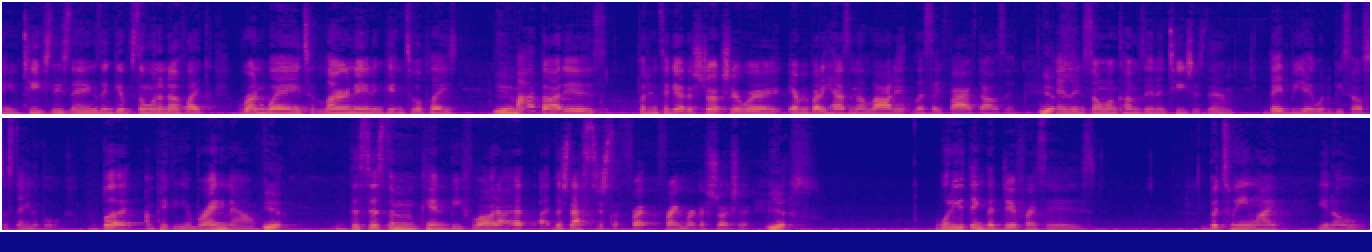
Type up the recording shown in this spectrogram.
and you teach these things and give someone enough like runway to learn it and get into a place. Yeah. My thought is putting together structure where everybody has an allotted, let's say five thousand, Yes. and then someone comes in and teaches them, they'd be able to be self-sustainable. But I'm picking your brain now. Yeah. The system can be flawed. I, I, I, that's just a fr- framework, a structure. Yes. What do you think the difference is between like you know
